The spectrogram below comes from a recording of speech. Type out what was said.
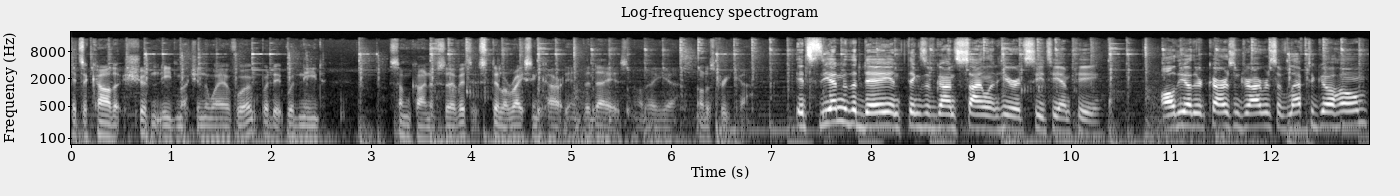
It's a car that shouldn't need much in the way of work, but it would need some kind of service. It's still a racing car at the end of the day. It's not a, uh, not a street car. It's the end of the day and things have gone silent here at CTMP. All the other cars and drivers have left to go home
